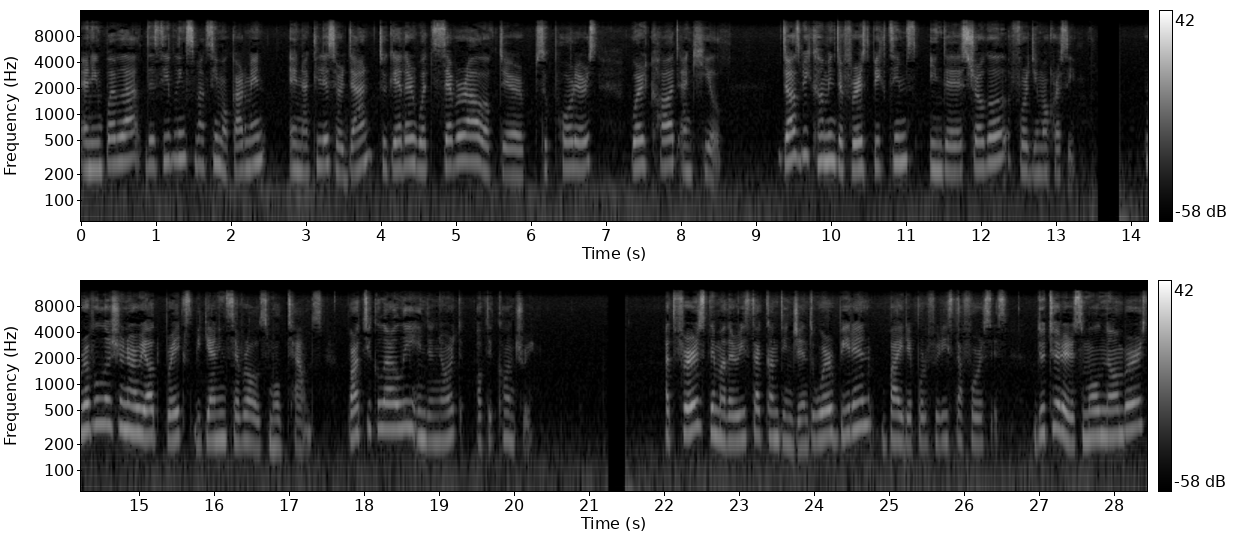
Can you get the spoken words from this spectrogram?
and in Puebla, the siblings Maximo Carmen and Aquiles Serdán, together with several of their supporters, were caught and killed, thus becoming the first victims in the struggle for democracy. Revolutionary outbreaks began in several small towns, particularly in the north of the country. At first, the Maderista contingent were beaten by the Porfirista forces. Due to their small numbers,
